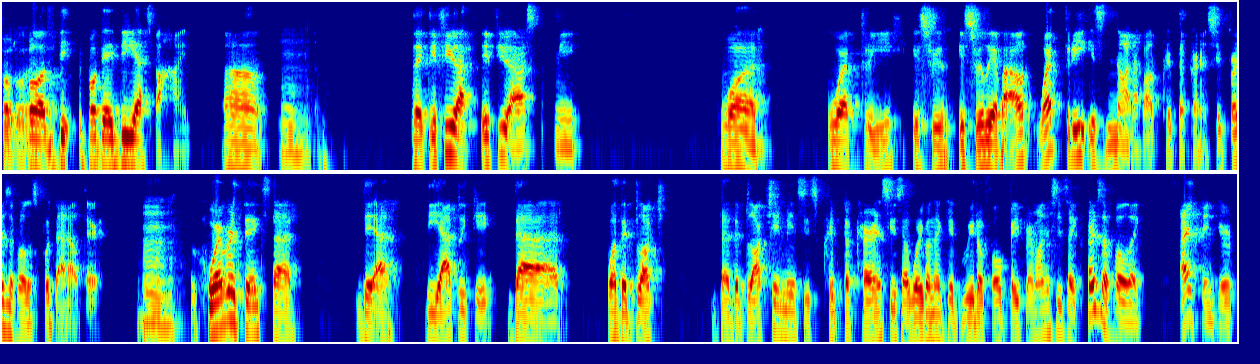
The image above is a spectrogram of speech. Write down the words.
Totally. But the but the ideas behind. Uh, mm. Like if you if you ask me what Web three is re- is really about, Web three is not about cryptocurrency. First of all, let's put that out there. Mm. Whoever thinks that the uh, the applicate that what the block that the blockchain means is cryptocurrencies that we're gonna get rid of all paper money. It's like first of all, like I think you're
